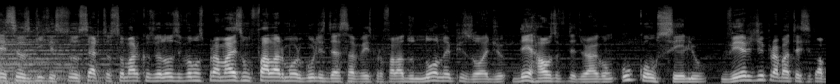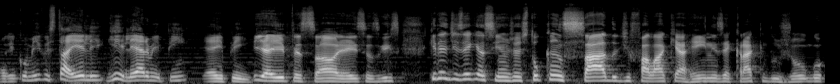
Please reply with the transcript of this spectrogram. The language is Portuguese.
aí, seus geeks, tudo certo? Eu sou Marcos Veloso e vamos para mais um Falar Morgulhos, dessa vez para falar do nono episódio The House of the Dragon, o Conselho Verde. Para bater esse papo aqui comigo está ele, Guilherme Pim. E aí, Pim? E aí, pessoal? E aí, seus geeks? Queria dizer que assim, eu já estou cansado de falar que a Reines é craque do jogo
